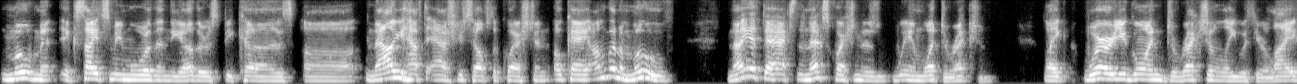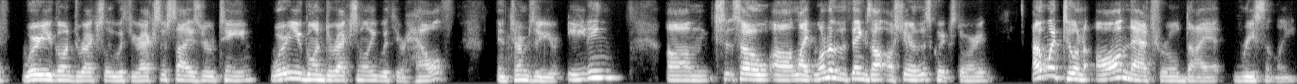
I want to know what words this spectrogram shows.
movement excites me more than the others because uh, now you have to ask yourself the question okay i'm going to move. Now you have to ask the next question is in what direction? Like where are you going directionally with your life? Where are you going directionally with your exercise routine? Where are you going directionally with your health in terms of your eating? Um, so, so uh, like one of the things I'll, I'll share this quick story i went to an all natural diet recently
